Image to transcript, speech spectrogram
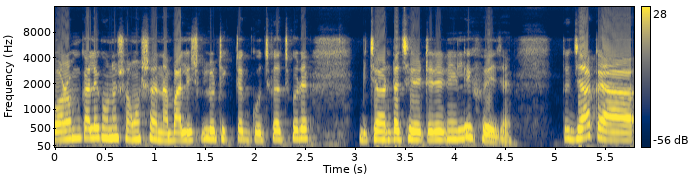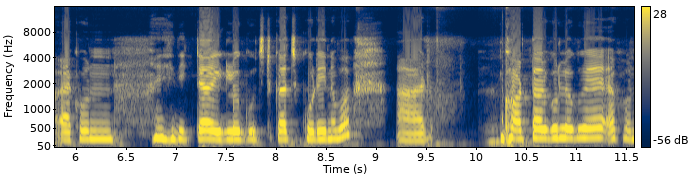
গরমকালে কোনো সমস্যা না, বালিশগুলো ঠিকঠাক গোছগাছ করে বিছানাটা ছেড়ে টেড়ে নিলেই হয়ে যায়। তো যাক এখন এই দিকটা এগুলো গুছগাছ করে নেব। আর ঘরটারগুলোকে এখন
